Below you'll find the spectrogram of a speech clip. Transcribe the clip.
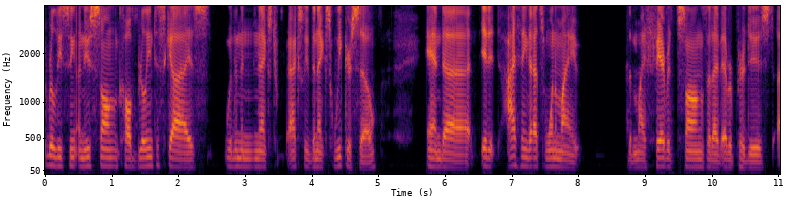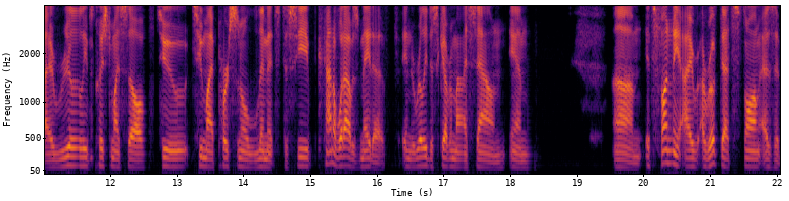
releasing a new song called Brilliant Disguise within the next actually the next week or so, and uh, it I think that's one of my the, my favorite songs that I've ever produced. I really pushed myself to to my personal limits to see kind of what I was made of and to really discover my sound. And um, it's funny, I, I wrote that song as a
